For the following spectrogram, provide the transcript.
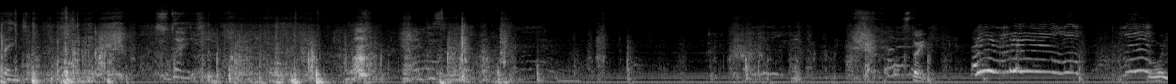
Сюда иди. Сюда иди. Иди сюда. Стой. Стой.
